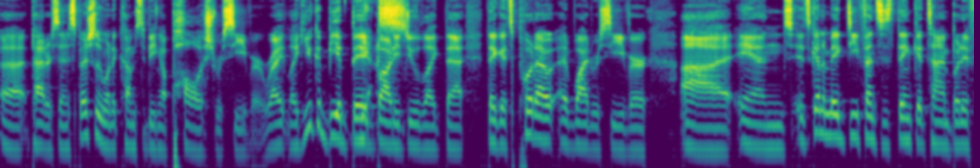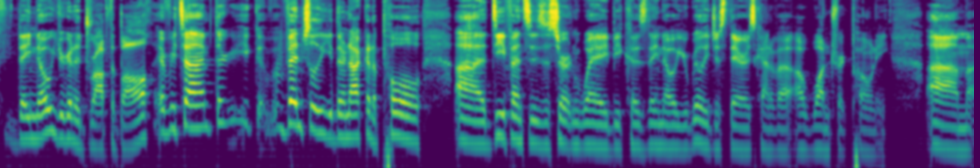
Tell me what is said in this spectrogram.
uh, Patterson, especially when it comes to being a polished receiver, right? Like you could be a big Yes. body dude like that that gets put out at wide receiver, uh, and it's going to make defenses think at time. But if they know you're going to drop the ball every time, they're you, eventually they're not going to pull uh, defenses a certain way because they know you're really just there as kind of a, a one trick pony. Um,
